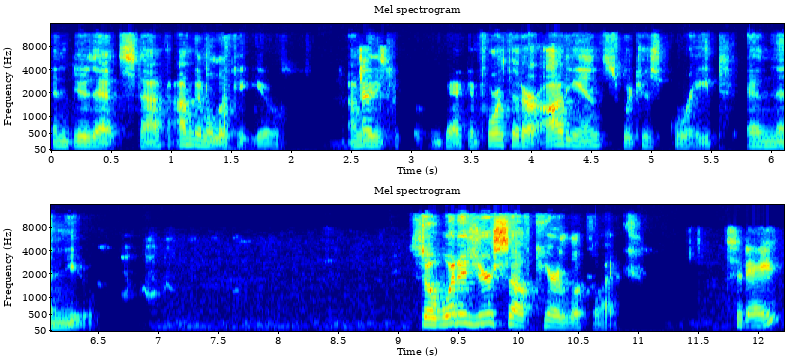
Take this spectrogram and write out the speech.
and do that stuff. I'm gonna look at you. I'm going to keep looking back and forth at our audience, which is great, and then you. So, what does your self care look like? today,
